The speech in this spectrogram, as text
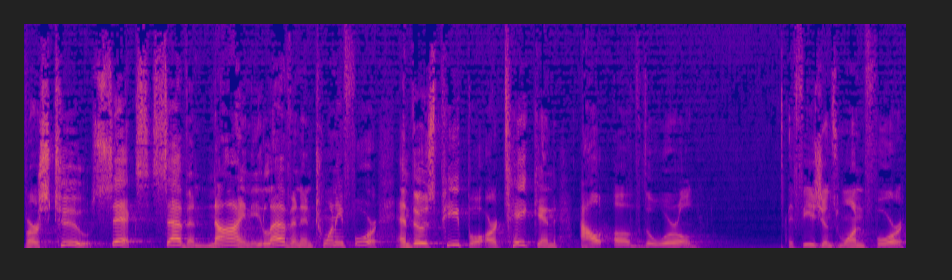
Verse 2, 6, 7, 9, 11, and 24. And those people are taken out of the world. Ephesians 1 4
